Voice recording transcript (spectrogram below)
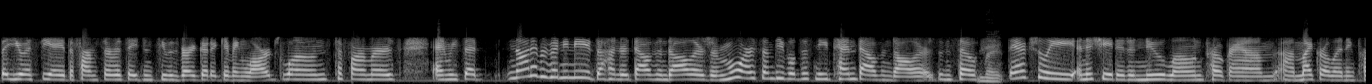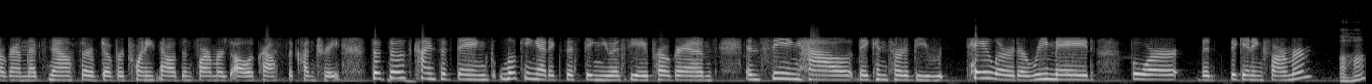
the USDA, the Farm Service Agency, was very good at giving large loans to farmers. And we said, not everybody needs $100,000 or more. Some people just need $10,000. And so right. they actually initiated a new loan program, a micro lending program that's now served over 20,000 farmers all across the country. So it's those kinds of things, looking at existing USDA programs and seeing how they can sort of be tailored or remade for the beginning farmer Uh-huh.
